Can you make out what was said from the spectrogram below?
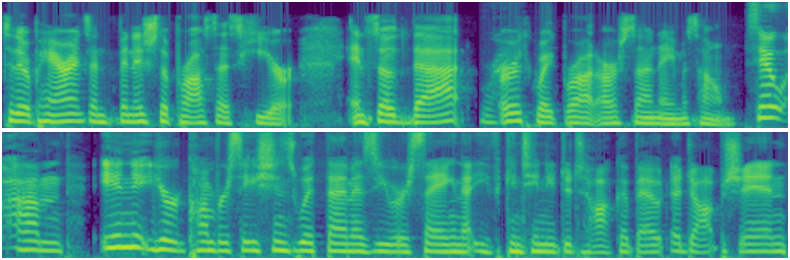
to their parents and finish the process here. And so that Right. earthquake brought our son Amos home. So, um, in your conversations with them, as you were saying that you've continued to talk about adoption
